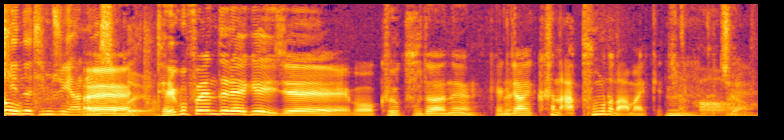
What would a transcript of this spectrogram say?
인기 있는 팀 중에 하나였을 예, 거예요. 대구 팬들에게 이제 뭐 그 구단은 굉장히 큰 아픔으로 남아 있겠죠. 음, 그렇죠. 네.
